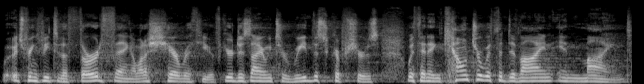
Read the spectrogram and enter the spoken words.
Which brings me to the third thing I want to share with you. If you're desiring to read the scriptures with an encounter with the divine in mind,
